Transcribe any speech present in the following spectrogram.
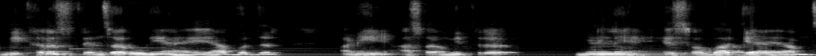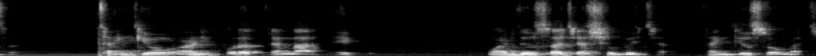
मी खरंच त्यांचा ऋणी आहे याबद्दल. आणि असा मित्र मिळणे हे सौभाग्य आहे आमचं. थँक्यू आणि परत त्यांना एक वाढदिवसाच्या शुभेच्छा. थँक्यू सो मच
